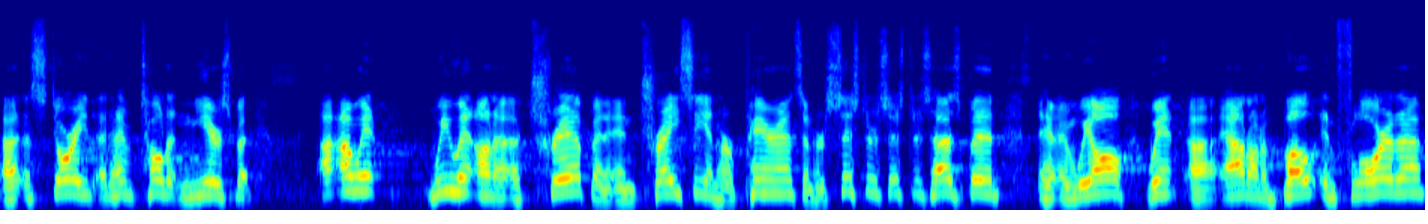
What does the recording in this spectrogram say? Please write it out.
a, story, I haven't told it in years, but I, went we went on a, a trip, and, and, Tracy and her parents and her sister, sister's husband, and, and we all went uh, out on a boat in Florida.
